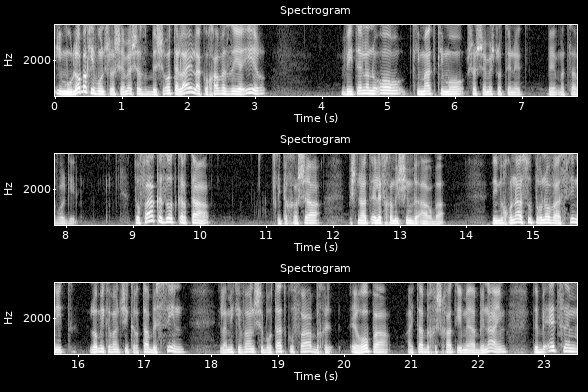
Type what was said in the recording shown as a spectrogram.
ואם הוא לא בכיוון של השמש, אז בשעות הלילה הכוכב הזה יאיר וייתן לנו אור כמעט כמו שהשמש נותנת במצב רגיל. תופעה כזאת קרתה, התרחשה בשנת 1054, והיא מכונה הסופרנובה הסינית, לא מכיוון שהיא קרתה בסין, אלא מכיוון שבאותה תקופה אירופה הייתה בחשכת ימי הביניים, ובעצם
